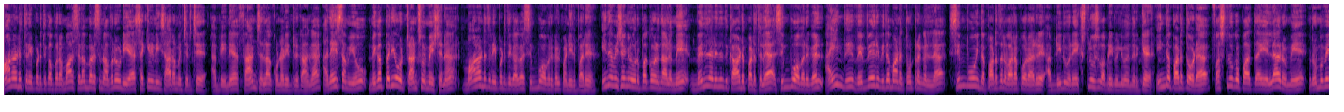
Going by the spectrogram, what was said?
மாநாடு திரைப்படத்துக்கு அப்புறமா சிலம்பரசன் அவருடைய செகண்ட் இன்னிங்ஸ் ஆரம்பிச்சிருச்சு அப்படின்னு ஃபேன்ஸ் எல்லாம் கொண்டாடிட்டு இருக்காங்க. அதே சமயம் மிகப்பெரிய ஒரு டிரான்ஸ்ஃபர்மேஷனை மாநாடு திரைப்படத்துக்காக சிம்பு அவர்கள் பண்ணியிருப்பாரு. இந்த விஷயங்கள் ஒரு பக்கம் இருந்தாலுமே வெந்து தணிந்தது காடு படத்துல சிம்பு அவர்கள் ஐந்து வெவ்வேறு விதமான தோற்றங்கள்ல சிம்பு இந்த படத்துல வரப்போறாரு அப்படின்னு ஒரு எக்ஸ்க்ளூசிவ் அப்டேட் வெளிவந்திருக்கு. இந்த படத்தோட ஃபர்ஸ்ட் லுக்கை பார்த்த எல்லாருமே ரொம்பவே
